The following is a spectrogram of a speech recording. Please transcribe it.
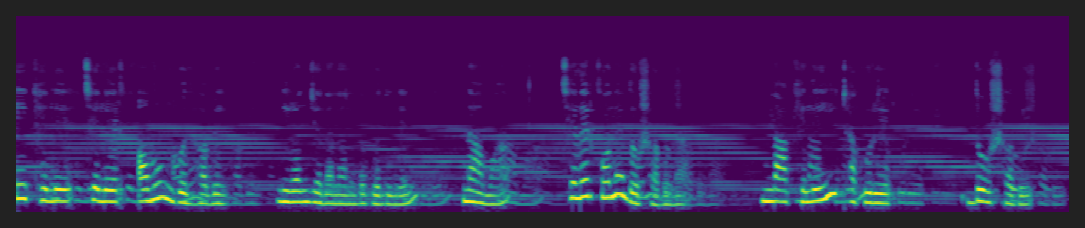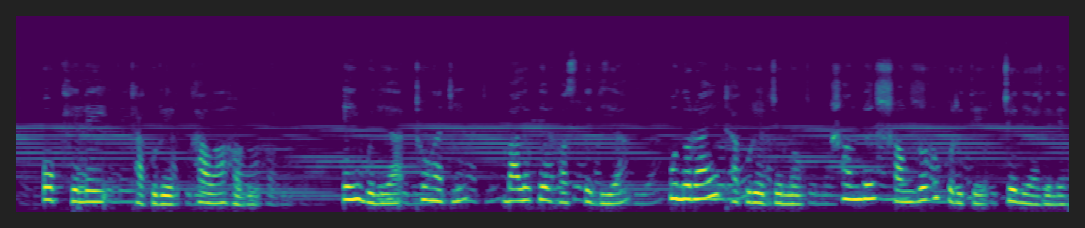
এ খেলে ছেলের অমঙ্গল হবে। নিরঞ্জনানন্দ বলিলেন না মা, ছেলের কোনো দোষ হবে না। না খেলেই ঠাকুরের দোষ হবে, ও খেলেই ঠাকুরের খাওয়া হবে। এই বলিয়া ঠোঙাটি বালকের হস্তে দিয়া পুনরায় ঠাকুরের জন্য সন্দেশ সংগ্রহ করিতে চলিয়া গেলেন।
